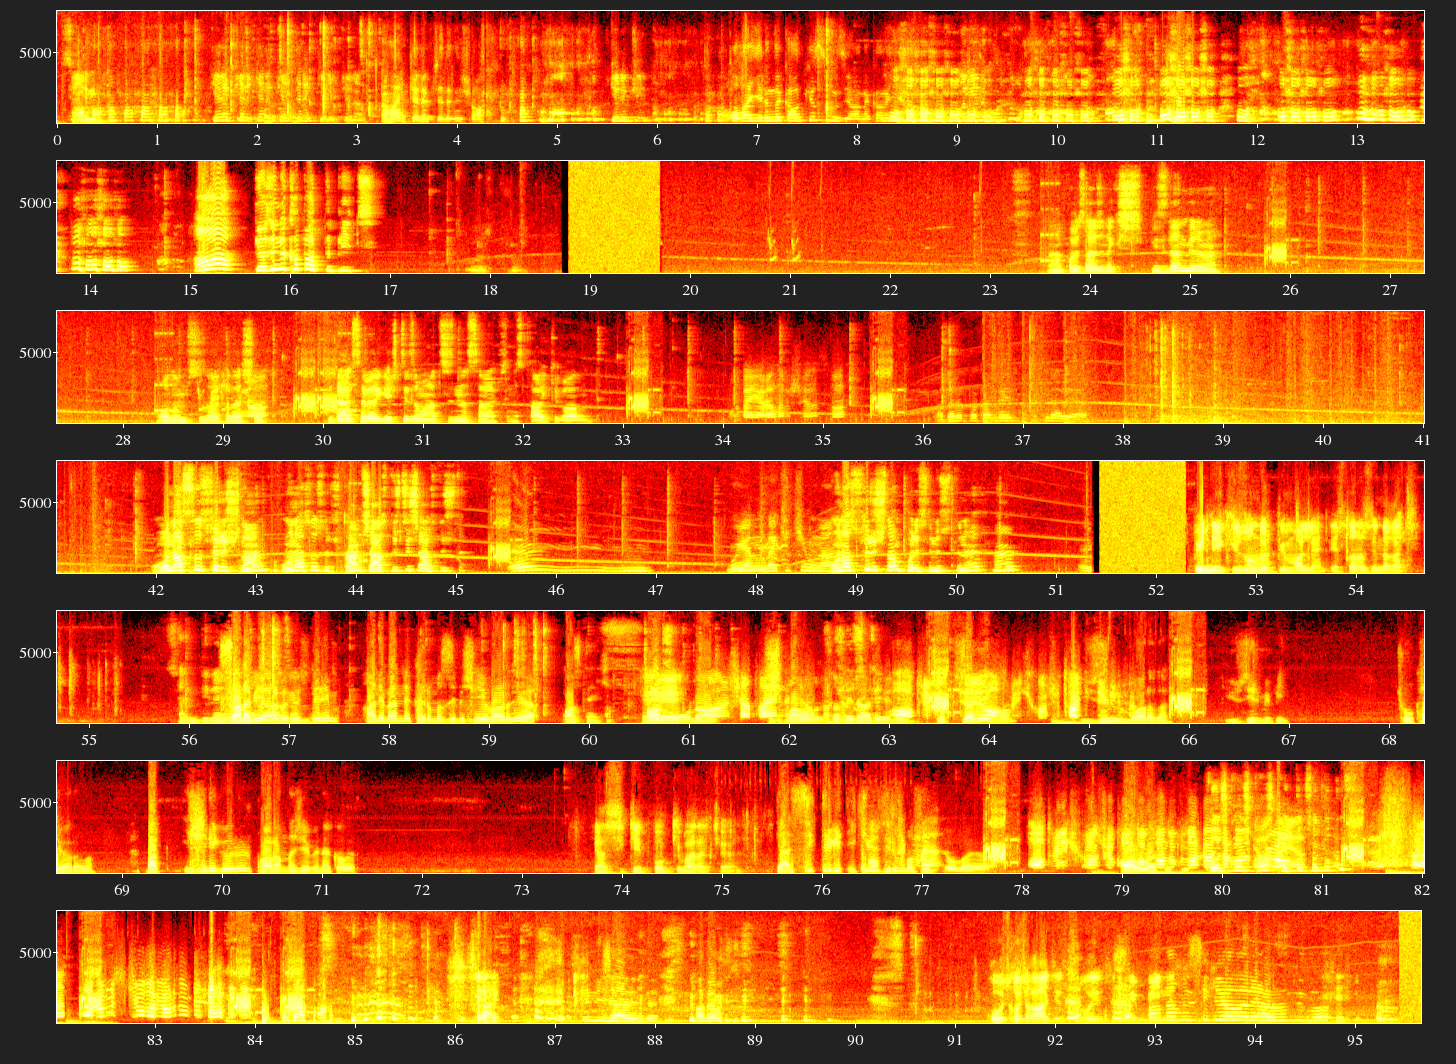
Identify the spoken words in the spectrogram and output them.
Siktir. Kelepçeli kelepçeli direkt kelepçeli. Aha kelepçeledin şu an. Kelepçeli. Olay yerinde kalkıyorsunuz ya ne kadar iyi. O yeni Aa gözünü kapattı piç. Ha, polis aracındaki kişi bizden biri mi? Olumsuz arkadaşlar. Bir dahaki sefer geçtiği zaman sizinle sahipsiniz. Takibi alın. Burada yaralı bir şahıs var. Adalet Bakanlığı gittiler ya. O nasıl sürüş lan? O nasıl sürüş? Tamam şahıs düştü şahıs düştü. Bu yanındaki kim lan? O nasıl sürüş lan polisin üstüne? Ha? Bende 214 bin var lan. Eskanur sende kaç? Sen dilene Sana bir araba göstereyim. Hani bende kırmızı bir şey vardı ya. Mustang. Abi Ee, onu al. Pişman olursan beni hadi. Çok güzel değil mi? o? 602 koşu takip 120 bin bu arada. 120 bin. Çok iyi araba. Bak işini görür paran da cebine kalır. Ya siktir bok gibi araç ya. Ya siktir git 220 basıyor bir yolla ya. 6002 koşu kod Vallahi 99 çok iyi. arkadaşlar. Koş koş koş kod ya. 99. Adamı sikiyorlar yardım. Senin işareti. Adam Koş koş acil boyun sürmeyin beyni. adamı sikiyorlar yardım.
